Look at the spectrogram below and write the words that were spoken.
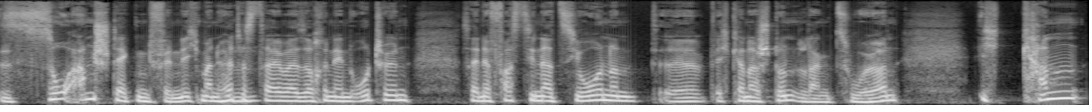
so ansteckend, finde ich. Man hört mhm. das teilweise auch in den O-Tönen, seine Faszination und äh, ich kann da stundenlang zuhören. Ich kann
